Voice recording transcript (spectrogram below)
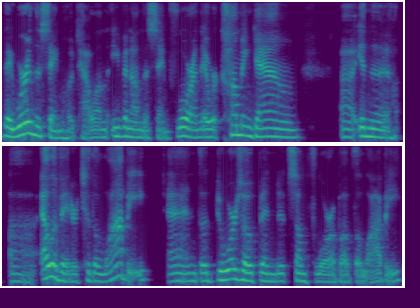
they were in the same hotel, on, even on the same floor, and they were coming down uh, in the uh, elevator to the lobby, and the doors opened at some floor above the lobby.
